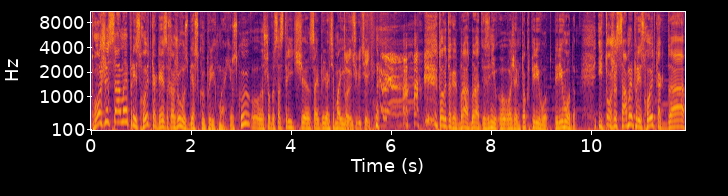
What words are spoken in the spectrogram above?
То же самое происходит, когда я захожу в узбекскую парикмахерскую, чтобы состричь, э, сами понимаете, мои... Твою тюбетейку. Только, только, брат, брат, извини, уважаемый, только перевод, переводом. И то же самое происходит, когда,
